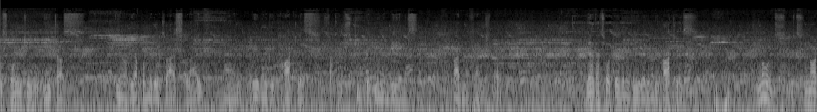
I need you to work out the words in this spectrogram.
It's going to eat us, you know, the upper middle class alive, and we're going to be heartless, fucking stupid human beings. Pardon my French, but yeah, that's what we're going to be. We're going to be heartless. No, it's it's not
